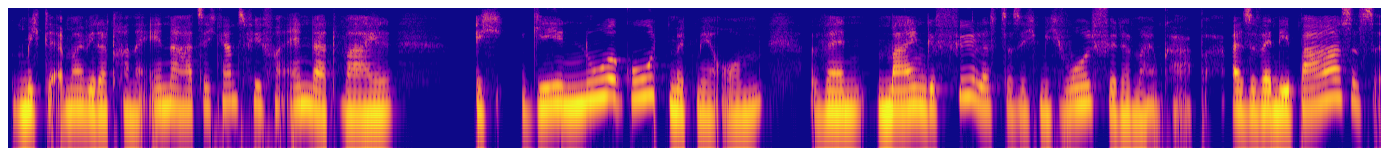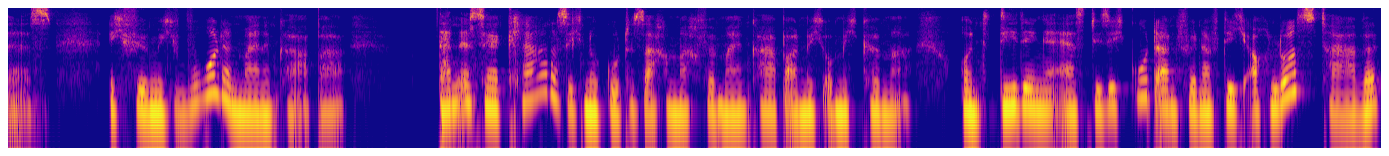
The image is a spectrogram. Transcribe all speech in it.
mich da immer wieder dran erinnere, hat sich ganz viel verändert, weil ich gehe nur gut mit mir um, wenn mein Gefühl ist, dass ich mich wohlfühle in meinem Körper. Also wenn die Basis ist, ich fühle mich wohl in meinem Körper, dann ist ja klar, dass ich nur gute Sachen mache für meinen Körper und mich um mich kümmere. Und die Dinge erst, die sich gut anfühlen, auf die ich auch Lust habe,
